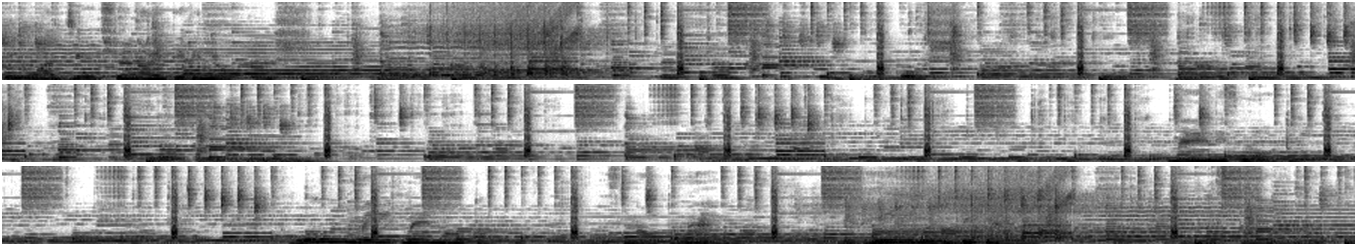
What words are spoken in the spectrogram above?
In what direction are you giving your push? Push. Man who made man motto It's not the man, It's he who began. The blessing.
